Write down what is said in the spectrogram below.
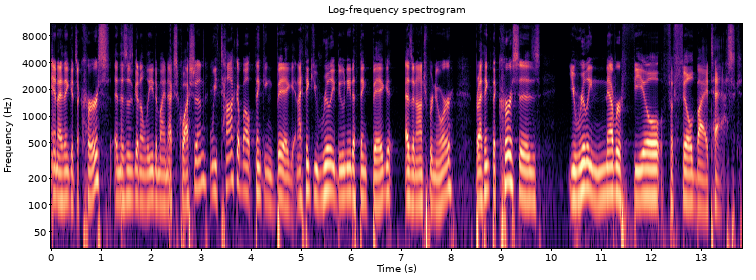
and I think it's a curse. And this is going to lead to my next question. We talk about thinking big, and I think you really do need to think big as an entrepreneur. But I think the curse is you really never feel fulfilled by a task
